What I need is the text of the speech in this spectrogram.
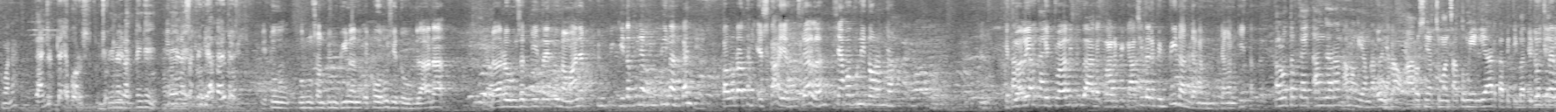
Ke mana? Lanjut ke Eporus. Pimpinan tertinggi. Pimpinan tertinggi HKB. Itu urusan pimpinan Eporus itu nggak ada nggak ada urusan kita itu namanya kita punya pimpinan kan kalau datang SK ya harus jalan siapa pun itu orangnya kecuali kecuali juga ada klarifikasi dari pimpinan jangan jangan kita kalau terkait anggaran amang yang katanya oh, harusnya cuma satu miliar tapi tiba-tiba itu kita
